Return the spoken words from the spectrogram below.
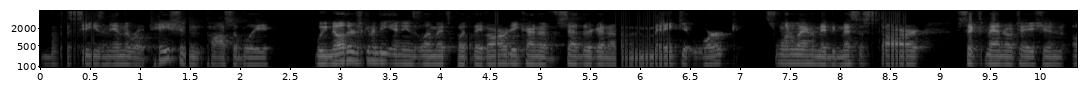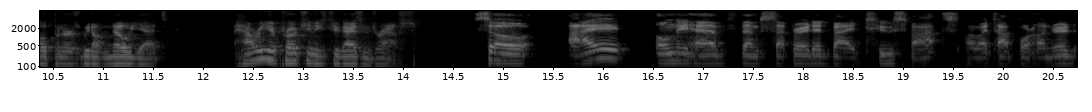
this season in the rotation, possibly. We know there's going to be innings limits, but they've already kind of said they're going to make it work. One way to maybe miss a start, six man rotation, openers. We don't know yet. How are you approaching these two guys in drafts? So I only have them separated by two spots on my top 400,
